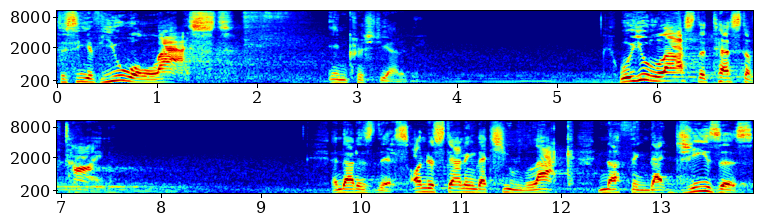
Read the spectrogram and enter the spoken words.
to see if you will last in Christianity. Will you last the test of time? And that is this understanding that you lack nothing, that Jesus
